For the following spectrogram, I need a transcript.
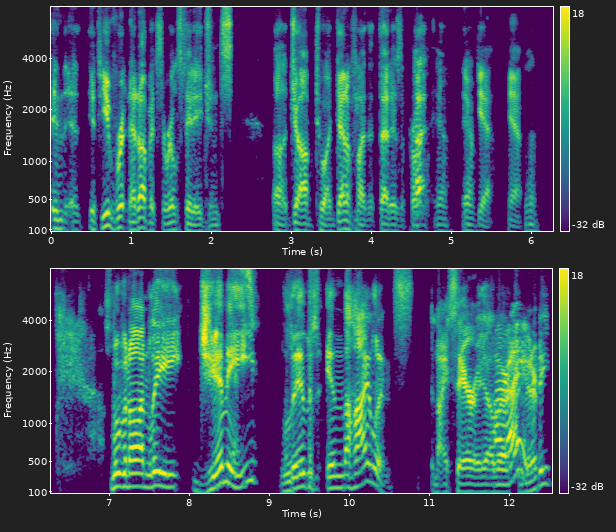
in, if you've written it up, it's the real estate agent's uh, job to identify that that is a problem. yeah. Yeah. Yeah. Yeah. yeah. Moving on, Lee, Jimmy lives in the Highlands, a nice area of All our right. community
